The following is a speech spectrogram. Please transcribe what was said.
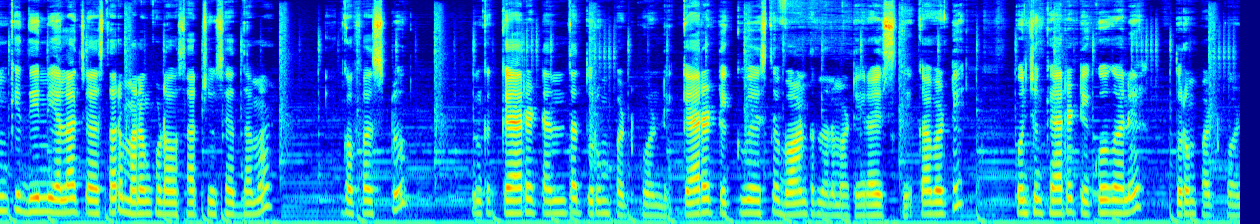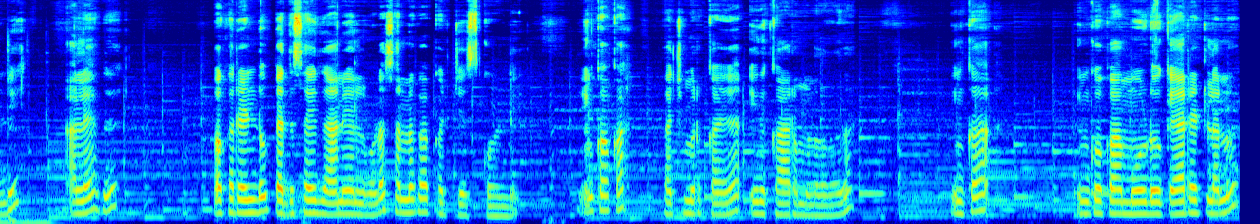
ఇంక దీన్ని ఎలా చేస్తారో మనం కూడా ఒకసారి చూసేద్దామా? ఇంకా ఫస్ట్ ఇంకా క్యారెట్ అంతా తురుము పట్టుకోండి. క్యారెట్ ఎక్కువ వేస్తే బాగుంటుంది అనమాట ఈ రైస్కి. కాబట్టి కొంచెం క్యారెట్ ఎక్కువగానే దూరం పట్టుకోండి. అలాగే ఒక రెండు పెద్ద సైజు ఆనియన్లు కూడా సన్నగా కట్ చేసుకోండి. ఇంకొక పచ్చిమిరపకాయ ఇది కారం ఉండదు కదా. ఇంకా ఇంకొక మూడు క్యారెట్లను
